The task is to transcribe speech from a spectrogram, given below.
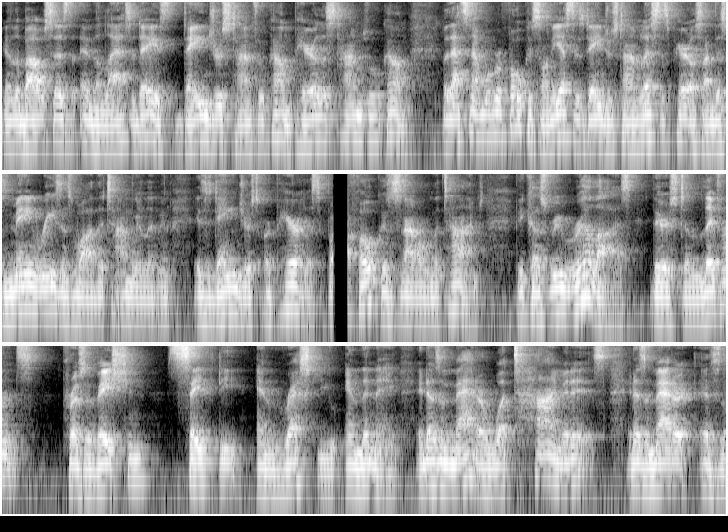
you know, the Bible says in the last days, dangerous times will come, perilous times will come. But that's not what we're focused on. Yes, there's dangerous time, yes, there's perilous time. There's many reasons why the time we're living is dangerous or perilous. But our focus is not on the times because we realize there's deliverance, preservation, safety, and rescue in the name. It doesn't matter what time it is. It doesn't matter as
